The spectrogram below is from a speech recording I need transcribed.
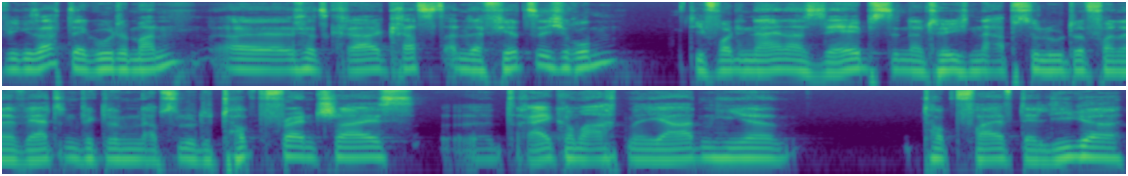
wie gesagt, der gute Mann äh, ist jetzt gerade kratzt an der 40 rum. Die 49ers selbst sind natürlich eine absolute, von der Wertentwicklung eine absolute Top-Franchise. 3,8 äh, Milliarden hier, Top 5 der Liga,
